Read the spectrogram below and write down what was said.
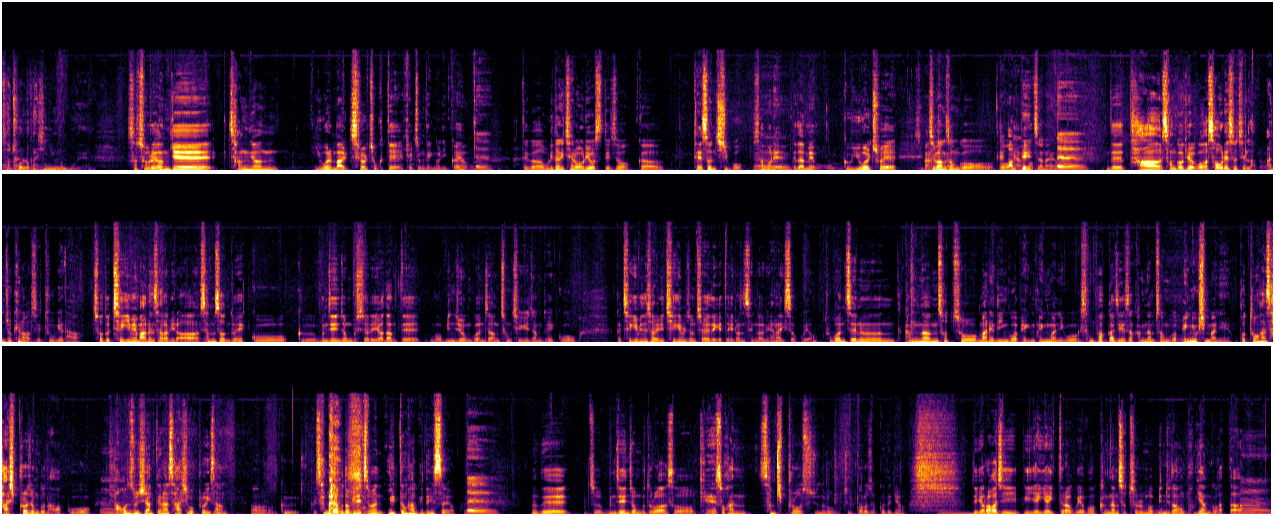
서초로 가신 이유는 뭐예요? 서초울에 간게 작년 6월 말 7월 초 그때 결정된 거니까요. 네. 그때가 우리 당이 제일 어려웠을 때죠. 그러니까 대선 지고 3월에 음. 그다음에 그 6월 초에 지방선거. 또. 완패했잖아요. 네. 근데 다 선거 결과가 서울에서 제일 나- 안 좋게 나왔어요. 두 개 다. 저도 책임이 많은 사람이라 삼선도 했고 그 문재인 정부 시절에 여당 때 뭐 민주연구원장 정책위장도 했고 그러니까 책임 있는 사람이 책임을 좀 져야 되겠다 이런 생각이 하나 있었고요. 두 번째는 강남 서초만 해도 인구가 100, 100만이고 송파까지 해서 강남 선거가 160만이에요. 보통 한 40% 정도 나왔고 음. 박원순 시장 때는 한 45% 이상 어그 그 삼자구도긴 했지만 1등 하기도 했어요. 네. 근데 저 문재인 정부 들어와서 계속 한 30% 수준으로 좀 떨어졌거든요. 근데 여러 가지 이 얘기가 있더라고요. 뭐 강남 서초를 뭐 민주당은 포기한 것 같다. 음.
